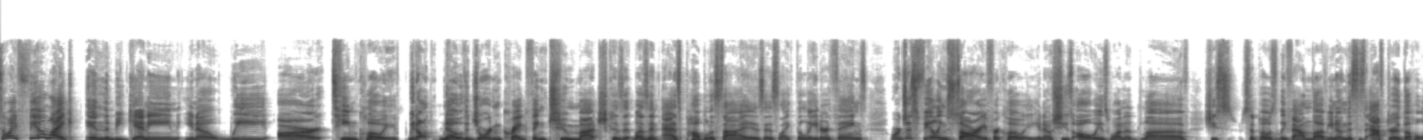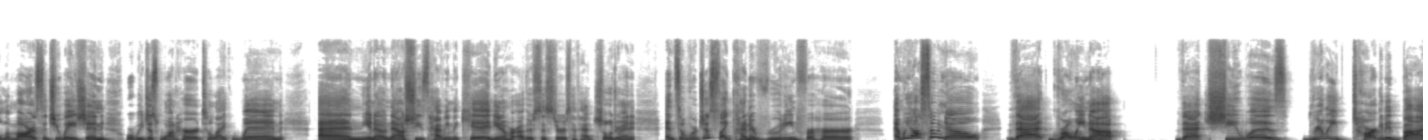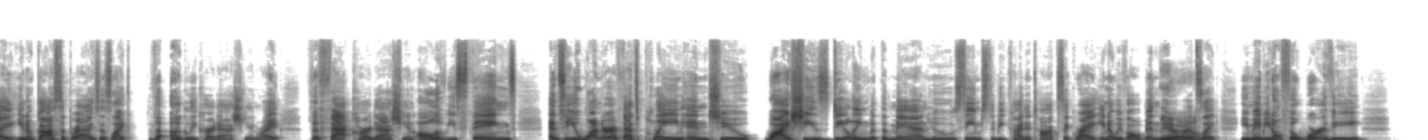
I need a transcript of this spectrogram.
So I feel like in the beginning, you know, we are Team Khloe. We don't know the Jordan Craig thing too much because it wasn't as publicized as like the later things. We're just feeling sorry for Khloe. You know, she's always wanted love. She's supposedly found love, you know, and this is after the whole Lamar situation where we just want her to like win. And, you know, now she's having a kid, you know, her other sisters have had children. And so we're just like kind of rooting for her and we also know that growing up, that she was really targeted by, you know, gossip rags as like the ugly Kardashian, right? The fat Kardashian, all of these things. And so you wonder if that's playing into why she's dealing with the man who seems to be kind of toxic, right? You know, we've all been there Yeah. where it's like you maybe don't feel worthy.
